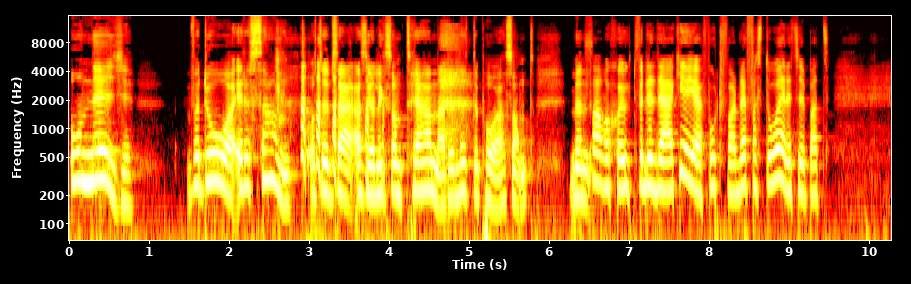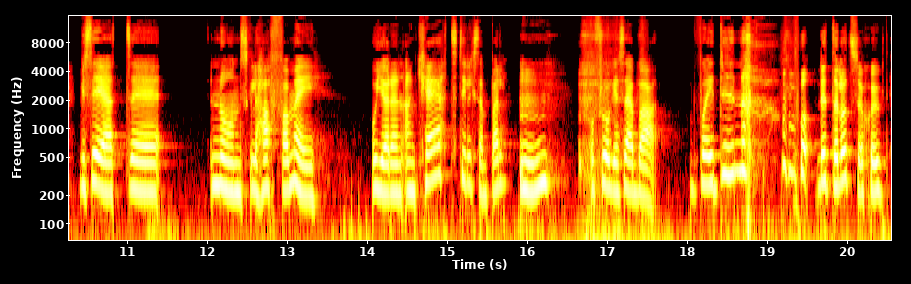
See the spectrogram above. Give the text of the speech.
åh nej. Vadå, är det sant? Och typ så här, alltså jag liksom tränade lite på sånt. Men Fan vad sjukt, för det där kan jag göra fortfarande fast då är det typ att vi säger att eh, någon skulle haffa mig och göra en enkät till exempel. Och fråga så här bara, vad är dina... Detta låter så sjukt,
